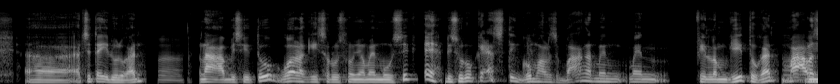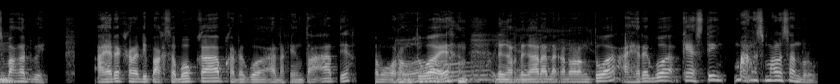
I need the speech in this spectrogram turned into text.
eh, RCTI dulu kan. Hmm. Nah abis itu gue lagi seru-serunya main musik. Eh disuruh casting. Gue males banget main main film gitu kan. Males Hmm. banget gue. Akhirnya karena dipaksa bokap, karena gue anak yang taat ya sama orang tua ya, Oh, dengar-dengaran akan orang tua. Akhirnya gue casting males-malesan bro.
